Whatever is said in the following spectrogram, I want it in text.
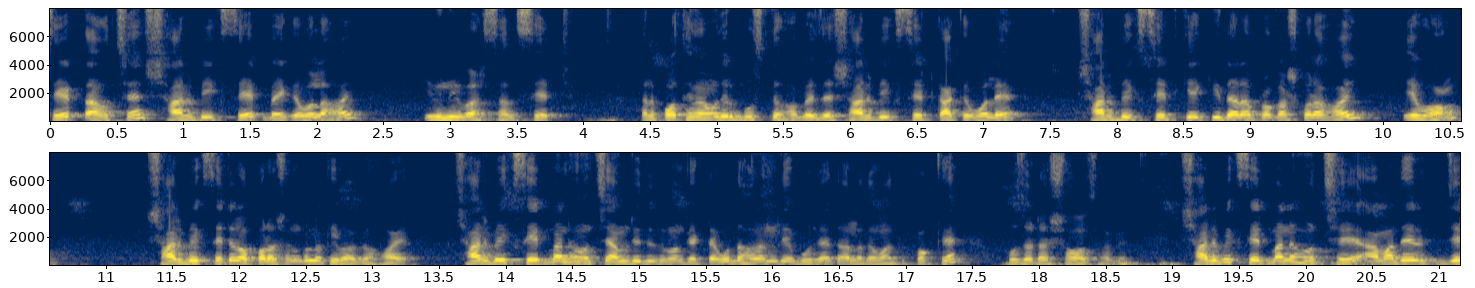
সেট। তা হচ্ছে সার্বিক সেট, বা একে বলা হয় ইউনিভার্সাল সেট। তাহলে প্রথমে আমাদের বুঝতে হবে যে সার্বিক সেট কাকে বলে? সার্বিক সেটকে কী দ্বারা প্রকাশ করা হয়? এবং সার্বিক সেটের অপারেশনগুলো কীভাবে হয়? সার্বিক সেট মানে হচ্ছে আমি যদি তোমাকে একটা উদাহরণ দিয়ে বোঝাই, তাহলে তোমাদের পক্ষে বোঝাটা সহজ হবে। সার্বিক সেট মানে হচ্ছে আমাদের যে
